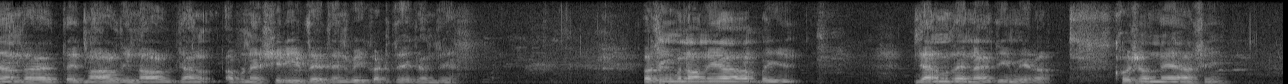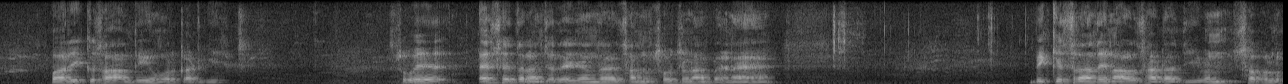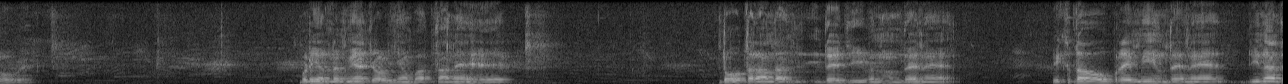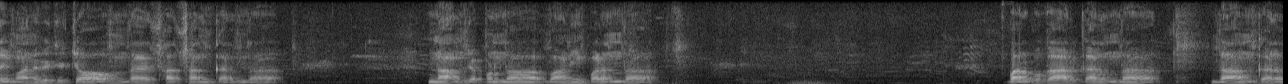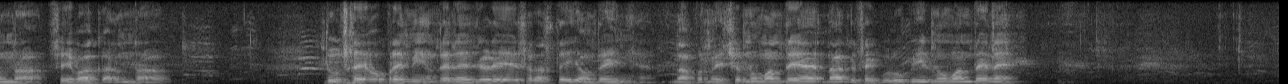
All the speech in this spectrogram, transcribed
ਜਾਂਦਾ ਹੈ ਤੇ ਨਾਲ ਦੀ ਨਾਲ ਜਨ ਆਪਣੇ ਸਰੀਰ ਦੇ ਦਿਨ ਵੀ ਘਟਦੇ ਜਾਂਦੇ ਆ। ਅਸੀਂ ਮਨਾਉਂਦੇ ਆ ਬਈ ਜਨਮ ਦਿਨ ਹੈ ਜੀ ਮੇਰਾ। ਖੁਸ਼ ਹੁੰਦੇ ਆ ਅਸੀਂ, ਪਰ ਇੱਕ ਸਾਲ ਦੀ ਉਮਰ ਘਟ ਗਈ। ਸੋ ਇਹ ਐਸੇ ਤਰ੍ਹਾਂ ਚੱਲੇ ਜਾਂਦਾ ਹੈ, ਸਾਨੂੰ ਸੋਚਣਾ ਪੈਣਾ ਹੈ ਵੀ ਕਿਸ ਤਰ੍ਹਾਂ ਦੇ ਨਾਲ ਸਾਡਾ ਜੀਵਨ ਸਫਲ ਹੋਵੇ। ਬੜੀਆਂ ਲੰਮੀਆਂ ਚੌੜੀਆਂ ਬਾਤਾਂ ਨੇ ਇਹ। ਦੋ ਤਰ੍ਹਾਂ ਦਾ ਦੇ ਜੀਵਨ ਹੁੰਦੇ ਨੇ। ਇੱਕ ਤਾਂ ਉਹ ਪ੍ਰੇਮੀ ਹੁੰਦੇ ਨੇ ਜਿਨ੍ਹਾਂ ਦੇ ਮਨ ਵਿੱਚ ਚਾਅ ਹੁੰਦਾ ਹੈ satsang ਕਰਨ ਦਾ, ਨਾਮ ਜਪਣ ਦਾ, ਬਾਣੀ ਪੜ੍ਹਨ ਦਾ, ਪਰਉਪਕਾਰ ਕਰਨ ਦਾ, ਦਾਨ ਕਰਨ ਦਾ, ਸੇਵਾ ਕਰਨ ਦਾ। ਦੂਸਰੇ ਉਹ ਪ੍ਰੇਮੀ ਹੁੰਦੇ ਨੇ ਜਿਹੜੇ ਇਸ ਰਸਤੇ ਹੀ ਆਉਂਦੇ ਹੀ ਨਹੀਂ ਹੈ। ਨਾ ਪਰਮੇਸ਼ਰ ਨੂੰ ਮੰਨਦੇ ਹੈ, ਨਾ ਕਿਸੇ ਗੁਰੂ ਪੀਰ ਨੂੰ ਮੰਨਦੇ ਨੇ।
